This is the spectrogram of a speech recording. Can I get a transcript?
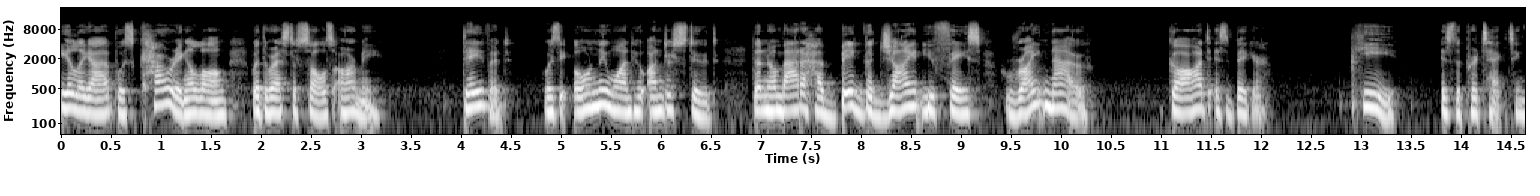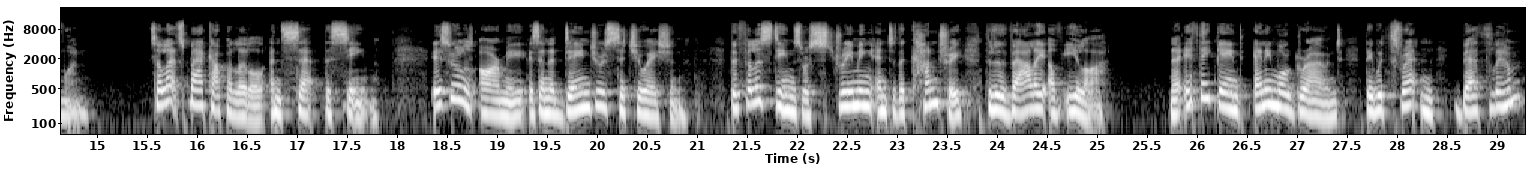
Eliab was cowering along with the rest of Saul's army. David was the only one who understood that no matter how big the giant you face right now, God is bigger. He is the protecting one. So let's back up a little and set the scene. Israel's army is in a dangerous situation. The Philistines were streaming into the country through the valley of Elah. Now, if they gained any more ground, they would threaten Bethlehem,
